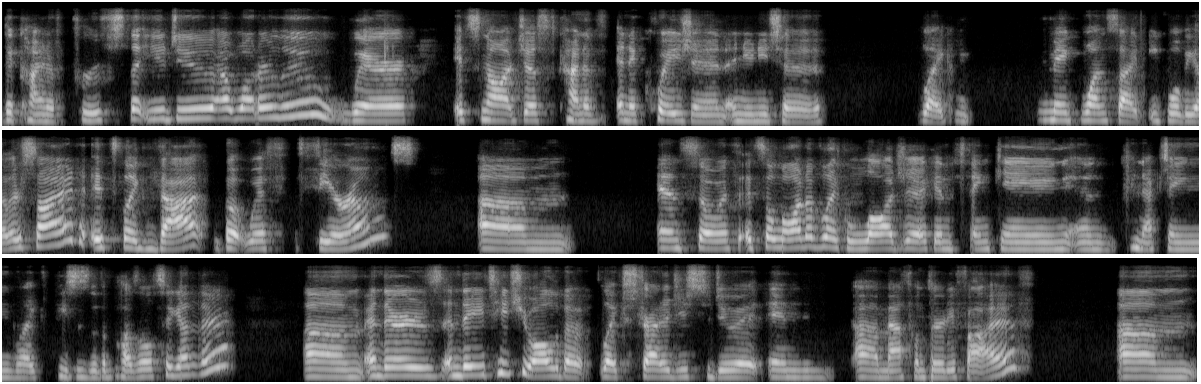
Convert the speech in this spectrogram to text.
the kind of proofs that you do at Waterloo, where it's not just kind of an equation and you need to like make one side equal the other side. It's like that, but with theorems. Um, and so it's it's a lot of like logic and thinking and connecting like pieces of the puzzle together. Um, and there's and they teach you all about like strategies to do it in uh, Math 135. Um,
